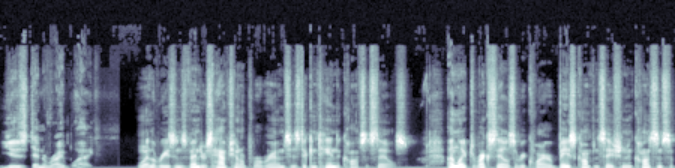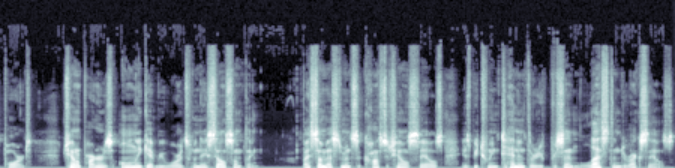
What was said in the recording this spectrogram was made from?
used in the right way. One of the reasons vendors have channel programs is to contain the cost of sales. Unlike direct sales that require base compensation and constant support, channel partners only get rewards when they sell something. By some estimates, the cost of channel sales is between 10 and 30% less than direct sales.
